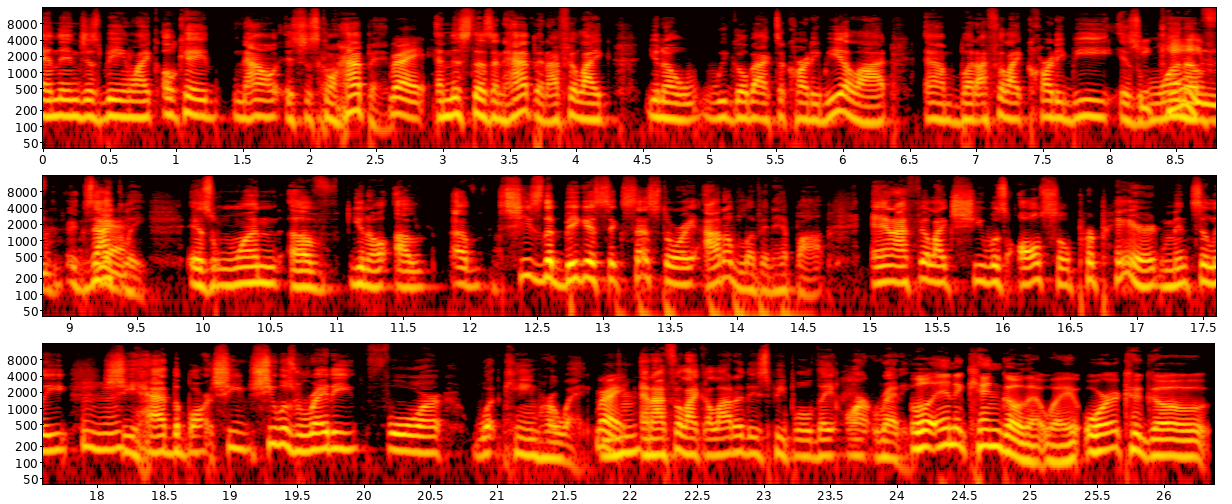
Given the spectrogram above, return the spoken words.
and then just being like, okay, now it's just gonna happen Right. and this doesn't happen. I feel like you know we go back to Cardi B a lot, um, but I feel like Cardi B is She one came. of exactly is one of you know a, a, she's the biggest success story out of Love and Hip Hop, and I feel like she was also prepared mentally. Mm-hmm. She had the bar. She she was ready for what came her way. Right. And I feel like a lot of these people they aren't ready. Well, and it can go that way, or it could go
